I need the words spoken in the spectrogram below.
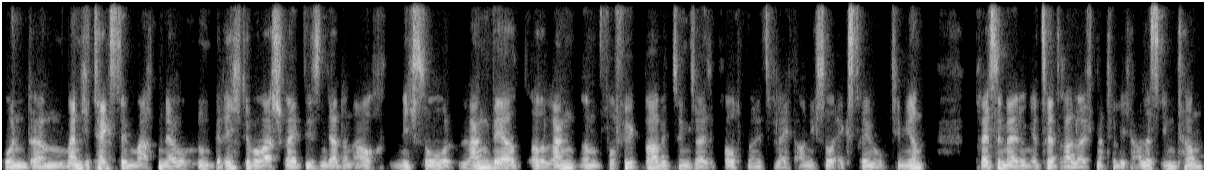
Und ähm, manche Texte macht man ja nur einen Bericht über was schreibt, die sind ja dann auch nicht so langwert oder lang ähm, verfügbar, beziehungsweise braucht man jetzt vielleicht auch nicht so extrem optimieren. Pressemeldung etc. läuft natürlich alles intern.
